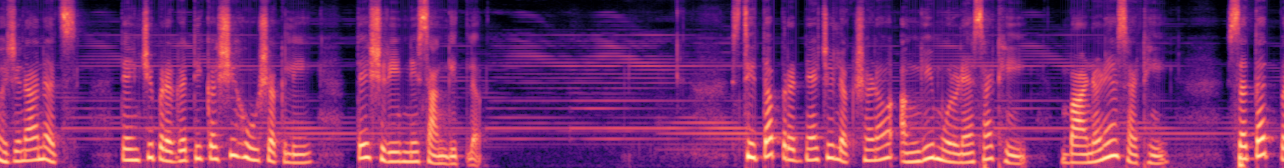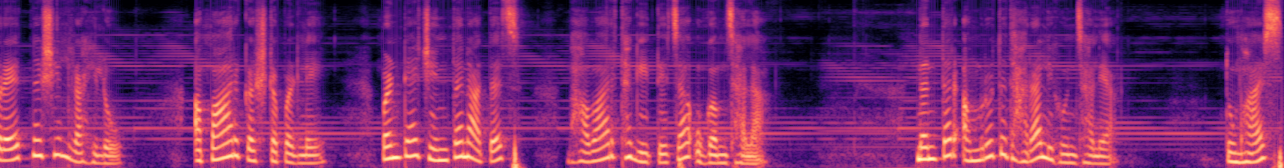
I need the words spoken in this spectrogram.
भजनानंच त्यांची प्रगती कशी होऊ शकली ते श्रींनी सांगितलं. स्थितप्रज्ञाची लक्षणं अंगी मुरण्यासाठी बांधण्यासाठी सतत प्रयत्नशील राहिलो. अपार कष्ट पडले पण त्या चिंतनातच भावार्थ गीतेचा उगम झाला. नंतर अमृतधारा लिहून झाल्या. तुम्हास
